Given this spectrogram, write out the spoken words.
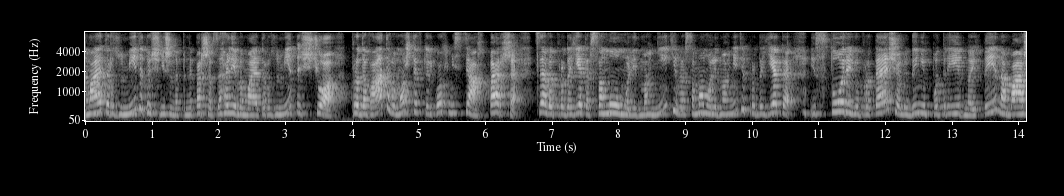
маєте розуміти, точніше, не перше, взагалі ви маєте розуміти, що продавати ви можете в кількох місцях. Перше, це ви продаєте в самому лідмагніті. Ви в самому лідмагніті продаєте історію про те, що людині потрібно йти на ваш.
